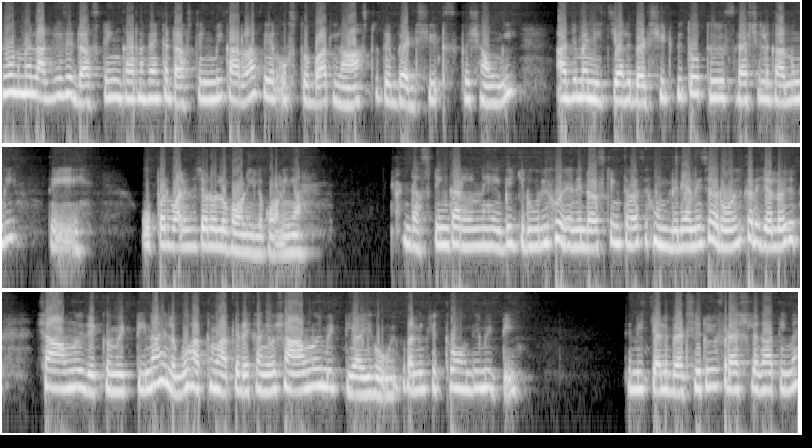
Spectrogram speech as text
ਤੇ ਹੁਣ ਮੈਂ ਲੱਗੀ ਸੀ ਡਸਟਿੰਗ ਕਰਨ, ਮੈਂ ਕਿਹਾ ਡਸਟਿੰਗ ਵੀ ਕਰ ਲਾਂ, ਫਿਰ ਉਸ ਤੋਂ ਬਾਅਦ ਲਾਸਟ ਤੇ ਬੈੱਡ ਸ਼ੀਟਸ ਵਿਛਾਉਂਗੀ ਅੱਜ ਮੈਂ ਨੀਚੇ ਵਾਲੀ ਬੈੱਡ ਸ਼ੀਟ ਵੀ ਧੋਤੀ ਹੋਈ ਫਰੈਸ਼ ਲਗਾ ਦੂੰਗੀ ਤੇ ਉੱਪਰ ਵਾਲੀ ਤਾਂ ਚਲੋ ਲਗਾਉਣੀ ਲਗਾਉਣੀ ਆ। ਡਸਟਿੰਗ ਕਰ ਲੈਣੀ ਇਹ ਵੀ ਜ਼ਰੂਰੀ ਹੋ ਜਾਂਦੀ ਡਸਟਿੰਗ ਤਾਂ ਵੈਸੇ ਹੁੰਦੀ ਰਹਿੰਦੀ ਚਾਹੇ ਰੋਜ਼ ਕਰੀ ਚੱਲੋ ਸ਼ਾਮ ਨੂੰ ਦੇਖੋ ਮਿੱਟੀ ਨਾ ਹੀ ਲੱਗੋ, ਹੱਥ ਮਾਰ ਕੇ ਦੇਖਾਂਗੇ, ਵੀ ਸ਼ਾਮ ਨੂੰ ਹੀ ਮਿੱਟੀ ਆਈ ਹੋਊਗੀ, ਪਤਾ ਨਹੀਂ ਕਿੱਥੋਂ ਆਉਂਦੀ ਮਿੱਟੀ। ਤੇ ਨੀਚੇ ਵਾਲੀ ਬੈੱਡਸ਼ੀਟ ਵੀ ਫਰੈਸ਼ ਲਗਾਤੀ ਮੈਂ।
